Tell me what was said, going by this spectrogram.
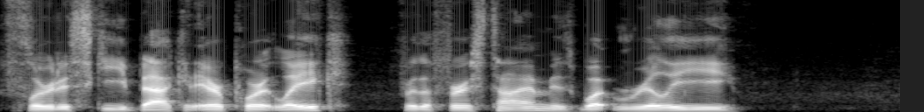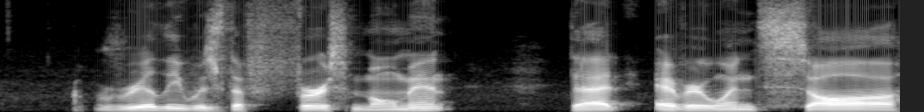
Fleur de Ski back at Airport Lake for the first time is what really, really was the first moment that everyone saw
